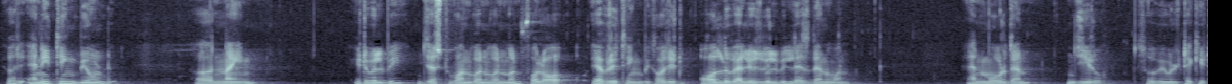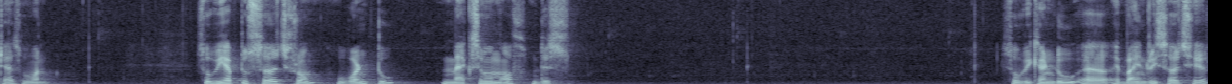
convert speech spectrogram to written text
Because anything beyond uh, 9 it will be just 1 1 1 1 follow everything because it all the values will be less than 1 and more than 0 so we will take it as 1 so we have to search from 1 to maximum of this. So we can do uh, a binary search here.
